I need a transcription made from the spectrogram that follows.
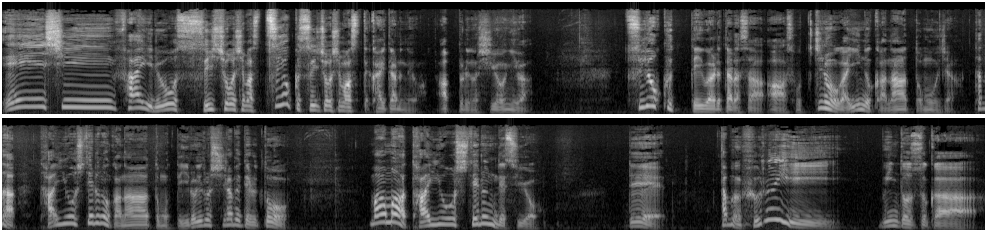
AC ファイルを推奨します。強く推奨しますって書いてあるのよ。Apple の仕様には。強くって言われたらさ、ああ、そっちの方がいいのかなと思うじゃん。ただ、対応してるのかなと思っていろいろ調べてると、まあまあ対応してるんですよ。で、多分古い Windows とか、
